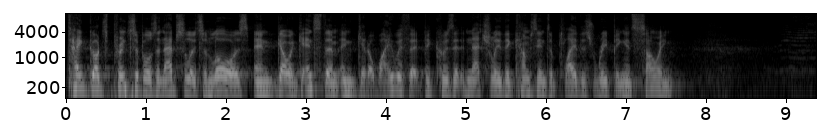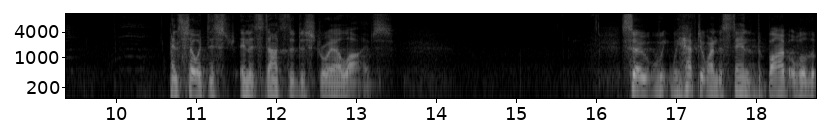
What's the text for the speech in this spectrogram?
take God's principles and absolutes and laws and go against them and get away with it because it naturally there comes into play this reaping and sowing. And so it, dist- and it starts to destroy our lives. So we, we have to understand that the Bible, well, the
